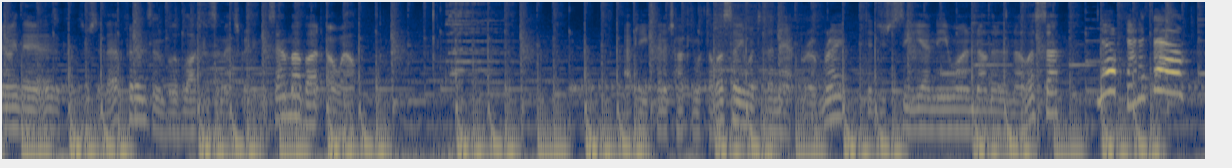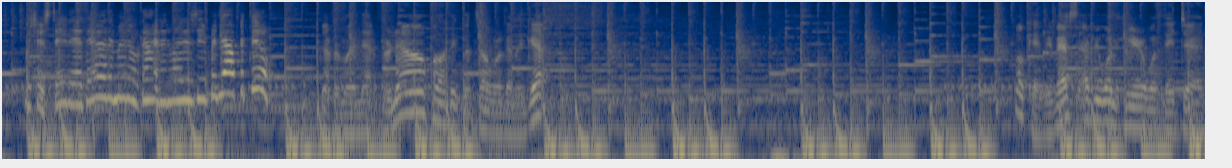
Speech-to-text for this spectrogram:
knowing that there's conclusive evidence and Bleublanc is masquerading as Emma, but oh well. After you finished talking with Alisa, you went to the nap room, right? Did you see anyone other than Alisa? Nope, not a soul. We should stay there. The other men have gotten invited to see Alfin too. Never mind that for now. Well, I think that's all we're gonna get. Okay, we've asked everyone here what they did,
